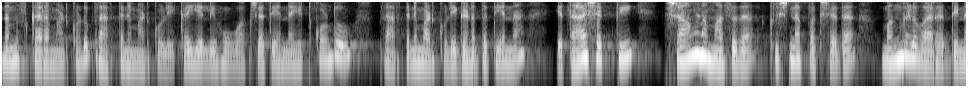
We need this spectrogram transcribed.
ನಮಸ್ಕಾರ ಮಾಡಿಕೊಂಡು ಪ್ರಾರ್ಥನೆ ಮಾಡ್ಕೊಳ್ಳಿ. ಕೈಯಲ್ಲಿ ಹೂವು ಅಕ್ಷತೆಯನ್ನು ಇಟ್ಕೊಂಡು ಪ್ರಾರ್ಥನೆ ಮಾಡ್ಕೊಳ್ಳಿ. ಗಣಪತಿಯನ್ನು ಯಥಾಶಕ್ತಿ ಶ್ರಾವಣ ಮಾಸದ ಕೃಷ್ಣ ಪಕ್ಷದ ಮಂಗಳವಾರ ದಿನ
